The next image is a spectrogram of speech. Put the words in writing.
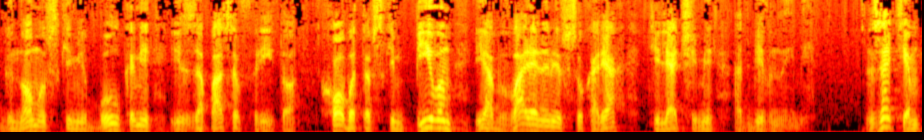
гномовскими булками из запасов фрито, хоботовским пивом и обваленными в сухарях телячьими отбивными. Затем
